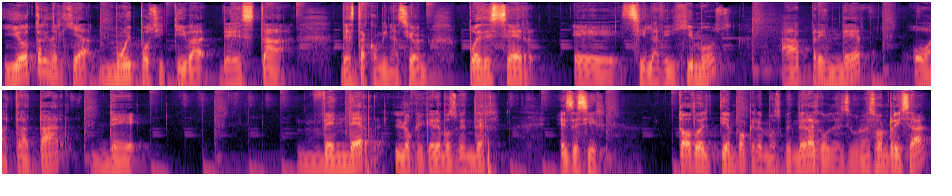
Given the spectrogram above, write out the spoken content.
Y otra energía muy positiva de esta, de esta combinación puede ser eh, si la dirigimos a aprender o a tratar de vender lo que queremos vender. Es decir, todo el tiempo queremos vender algo, desde una sonrisa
